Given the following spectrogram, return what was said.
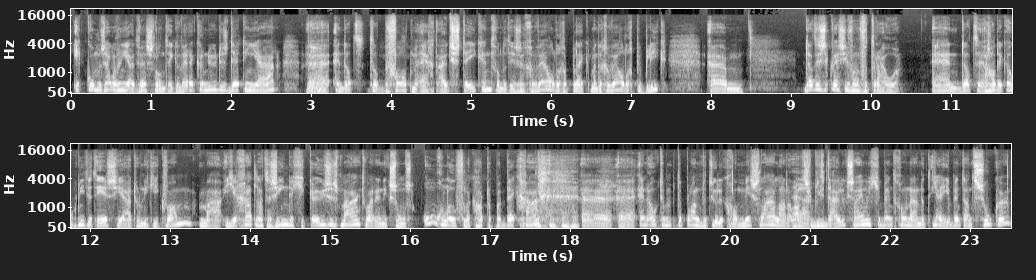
ik kom zelf niet uit Westland. Ik werk er nu dus 13 jaar. Ja. en dat, dat bevalt me echt uitstekend. Want het is een geweldige plek met een geweldig publiek. Um, dat is een kwestie van vertrouwen. En dat had ik ook niet het eerste jaar toen ik hier kwam. Maar je gaat laten zien dat je keuzes maakt waarin ik soms ongelooflijk hard op mijn bek ga. uh, uh, en ook de, de, plank natuurlijk gewoon missla. Laat het alsjeblieft duidelijk zijn. Want je bent gewoon aan het, ja, je bent aan het zoeken.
